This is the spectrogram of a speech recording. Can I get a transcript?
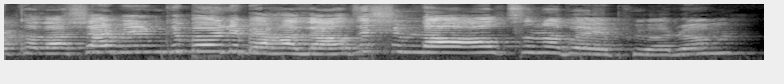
arkadaşlar benimki böyle bir hal aldı. Şimdi altına da yapıyorum.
